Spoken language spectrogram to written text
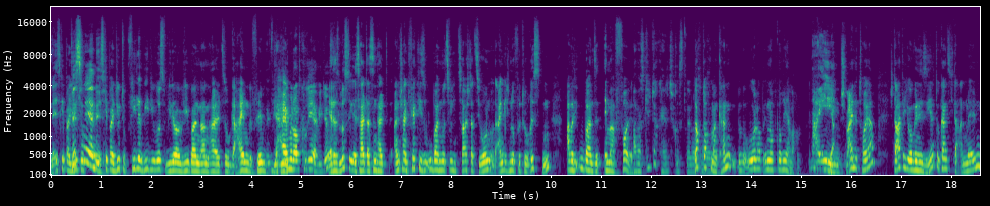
Ne, es gibt bei Wissen YouTube, wir ja nicht. Es gibt bei YouTube viele Videos, wie, wie man dann halt so geheim gefilmt. wie- Geheime Nordkorea-Videos? Ja, das Lustige ist halt, das sind halt, anscheinend fährt diese U-Bahn nur zwischen zwei Stationen und eigentlich nur für Touristen, aber die U-Bahnen sind immer voll. aber es gibt doch keine Touristen in Doch, Nordkorea. doch, man kann Urlaub in Nordkorea machen. Nein! Ja, schweineteuer, staatlich organisiert, du kannst dich da anmelden,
